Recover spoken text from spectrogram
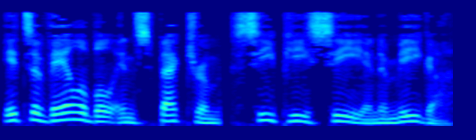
It's available in Spectrum, CPC and Amiga.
